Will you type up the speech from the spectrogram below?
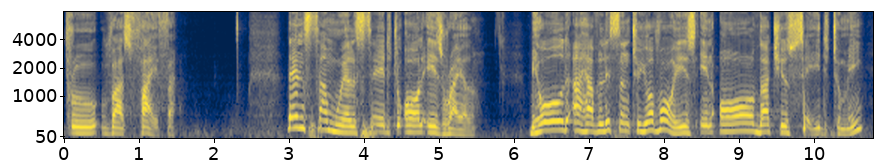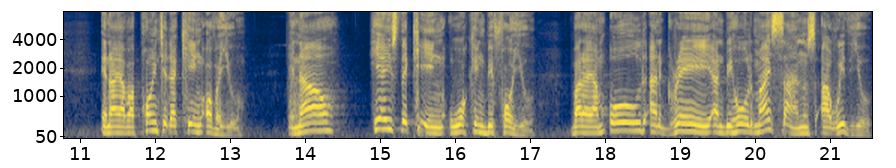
through verse 5. Then Samuel said to all Israel, Behold, I have listened to your voice in all that you said to me, and I have appointed a king over you. And now, here is the king walking before you. But I am old and gray, and behold, my sons are with you.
